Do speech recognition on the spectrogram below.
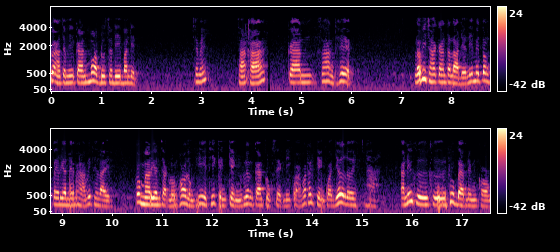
ก็อาจจะมีการมอบดุษฎีบัณฑิต ใช่ไหมสาขาการสร้างเทพ แล้ววิชาการตลาดเดี๋ยวนี้ไม่ต้องไปเรียนในมหาวิทยาลัย ก็มาเรียนจากหลวงพ่อหลวงพี่ที่เก่งๆเรื่องการปลูกเสกดีกว่าเพราะท่านเก่งกว่าเยอะเลยค่ะอันนี้คือคือรูปแบบหนึ่งของ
